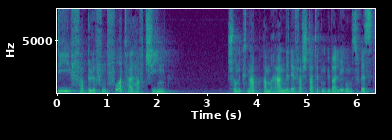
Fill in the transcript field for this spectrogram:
die verblüffend vorteilhaft schien. Schon knapp am Rande der verstatteten Überlegungsfrist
